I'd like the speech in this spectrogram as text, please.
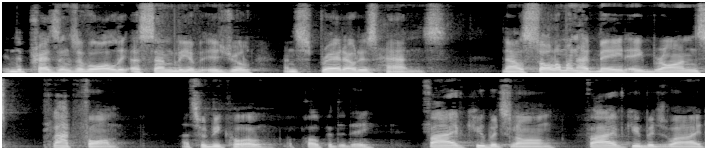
in the presence of all the assembly of Israel and spread out his hands. Now Solomon had made a bronze platform. That's what we call a pulpit today. Five cubits long, five cubits wide,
